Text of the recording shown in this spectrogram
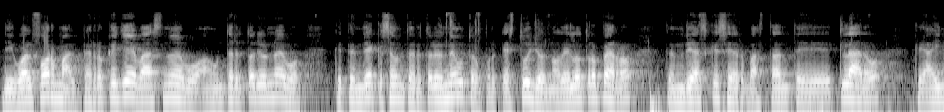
De igual forma, al perro que llevas nuevo a un territorio nuevo, que tendría que ser un territorio neutro porque es tuyo, no del otro perro, tendrías que ser bastante claro que ahí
